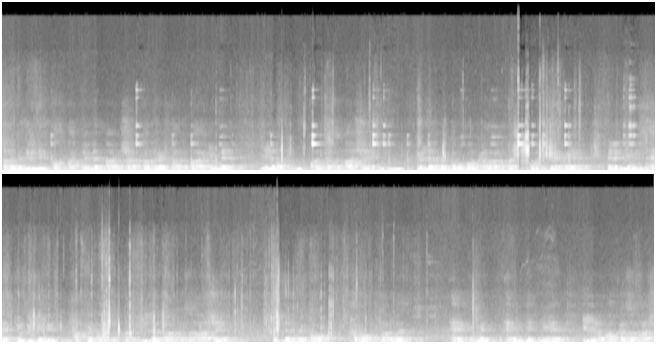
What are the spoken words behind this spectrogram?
talep edildiği takdirde aynı şartlarda ve talep tarihinde İlla Bankası AŞ, özel ve kamu bankalarına taşımaları vermeye, belediyemiz her türlü gelir hak ve alanlıkları İlla Bankası AŞ, özel ve kamu, kamu haklarını temin ve temin etmeye, İlla Bankası AŞ,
